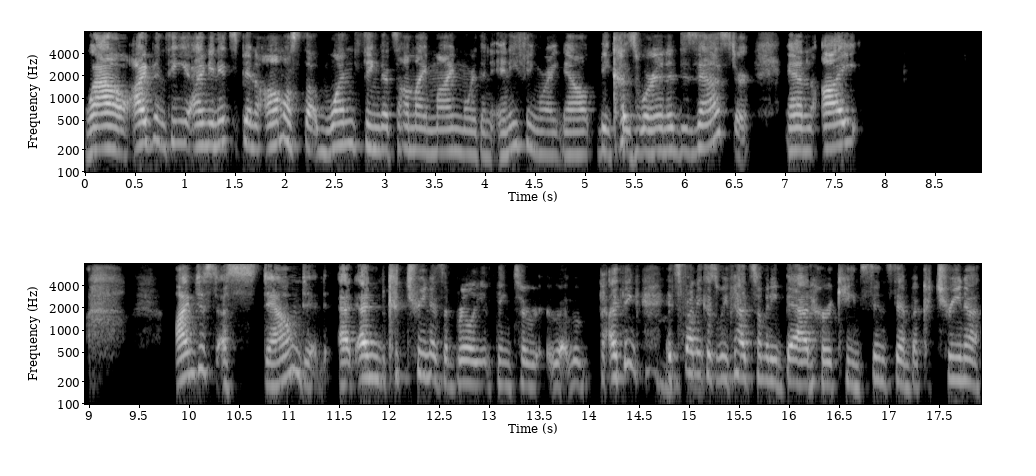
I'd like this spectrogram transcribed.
Wow, I've been thinking, I mean, it's been almost the one thing that's on my mind more than anything right now because we're in a disaster. And I I'm just astounded at, and Katrina's a brilliant thing to, I think it's mm-hmm. funny because we've had so many bad hurricanes since then, but Katrina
